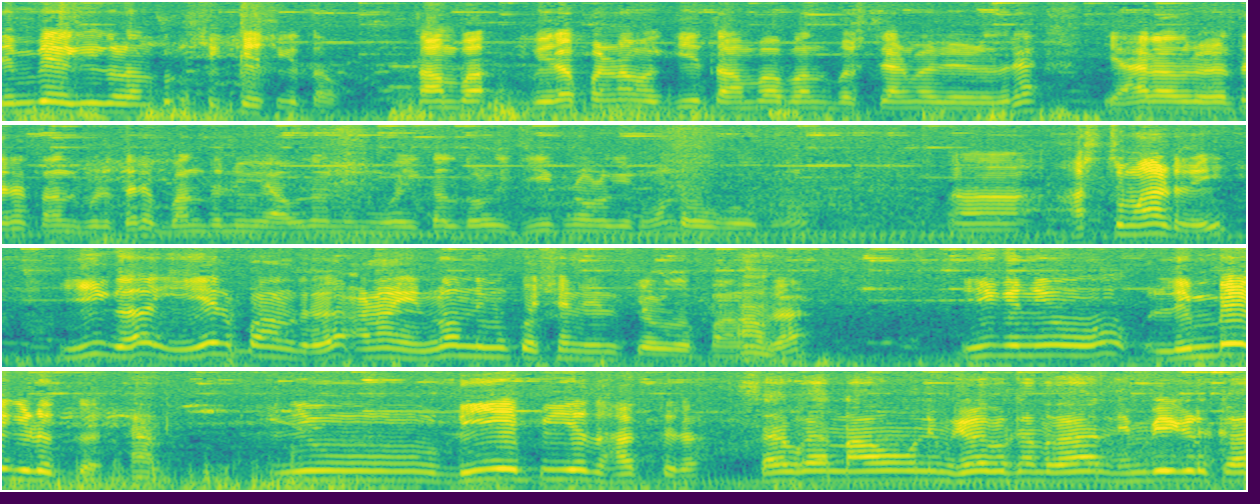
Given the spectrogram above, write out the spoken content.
ಲಿಂಬೆ ಅಗಿಗಳಂತೂ ಸಿಕ್ಕೇ ಸಿಗ್ತಾವೆ. ತಾಂಬ ವೀರಪ್ಪಣ್ಣ ಹೋಗಿ ತಾಂಬ ಬಂದು ಬಸ್ ಸ್ಟ್ಯಾಂಡ್ ಮೇಲೆ ಹೇಳಿದ್ರೆ ಯಾರಾದರೂ ಹೇಳ್ತಾರೆ ತಂದು ಬಿಡ್ತಾರೆ ಬಂದು ನೀವು ಯಾವುದೋ ನಿಮ್ಮ ವೆಹಿಕಲ್ದೊಳಗೆ ಜೀಪ್ನೊಳಗೆ ಇಟ್ಕೊಂಡು ಹೋಗ್ಬೋದು. ಅಷ್ಟು ಮಾಡಿರಿ. ಈಗ ಏನಪ್ಪ ಅಂದ್ರೆ ಅಣ್ಣ ಇನ್ನೊಂದು ನಿಮ್ಮ ಕ್ವಶನ್ ಏನು ಕೇಳೋದಪ್ಪ ಅಂದ್ರೆ ಈಗ ನೀವು ಲಿಂಬೆ ಗಿಡಕ್ಕೆ ನೀವು ಡಿ ಎ ಪಿ ಅದು ಹಾಕ್ತೀರಾ? ಸರ್ ನಾವು ನಿಮ್ಗೆ ಹೇಳ್ಬೇಕಂದ್ರೆ ನಿಂಬೆ ಗಿಡಕ್ಕೆ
